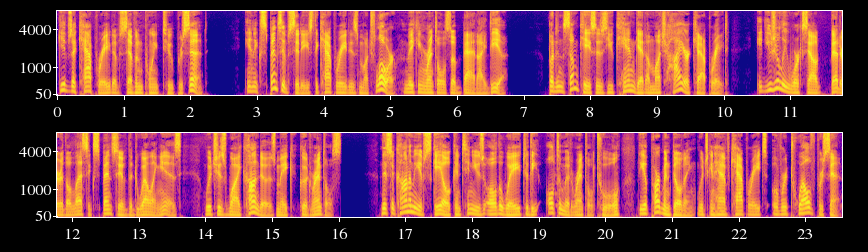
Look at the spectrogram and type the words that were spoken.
gives a cap rate of 7.2%. In expensive cities, the cap rate is much lower, making rentals a bad idea. But in some cases, you can get a much higher cap rate. It usually works out better the less expensive the dwelling is, which is why condos make good rentals. This economy of scale continues all the way to the ultimate rental tool, the apartment building, which can have cap rates over 12%.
